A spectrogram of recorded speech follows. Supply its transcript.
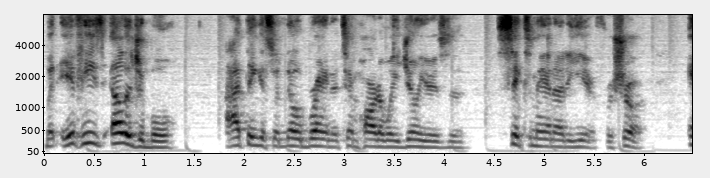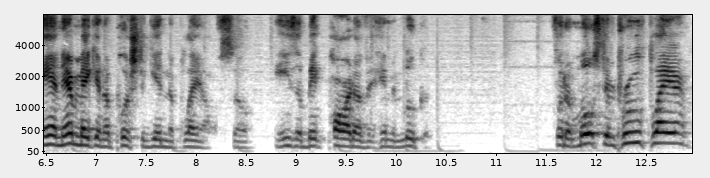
But if he's eligible, I think it's a no brainer. Tim Hardaway Jr. is the six man of the year for sure. And they're making a push to get in the playoffs. So he's a big part of it, him and Luka. For the most improved player,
